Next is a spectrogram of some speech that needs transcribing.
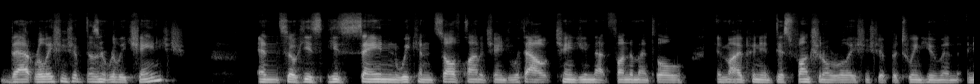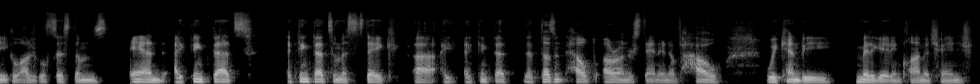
that relationship doesn't really change and so he's he's saying we can solve climate change without changing that fundamental in my opinion dysfunctional relationship between human and ecological systems. And i think that's i think that's a mistake. Uh, I, I think that that doesn't help our understanding of how we can be mitigating climate change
